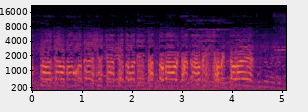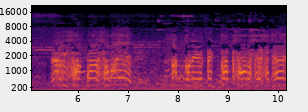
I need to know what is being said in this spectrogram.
আপনারা যারা বাংলাদেশ জাতীয়তাবাদী ছাত্রদল ঢাকা বিশ্ববিদ্যালয়ের এই স্বল্প সময়ে তাৎক্ষণিক বিক্ষোভ সমাবেশে এসেছেন।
